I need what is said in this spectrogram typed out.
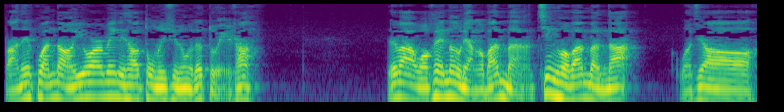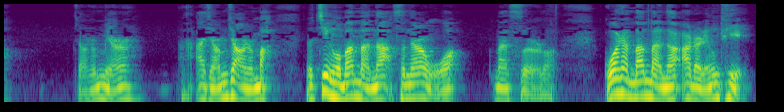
把那冠道 URV 那套动力系统给它怼上，对吧？我可以弄两个版本，进口版本的我叫叫什么名儿？爱叫什么叫什么吧。那进口版本的3.5卖四十多，国产版本的 2.0T。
